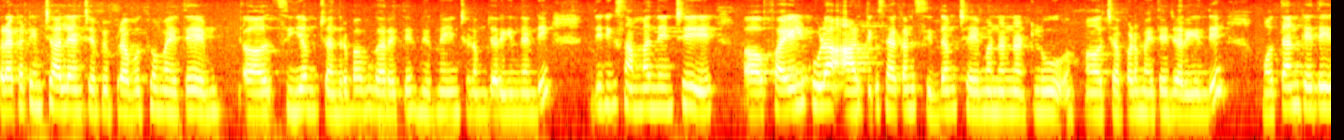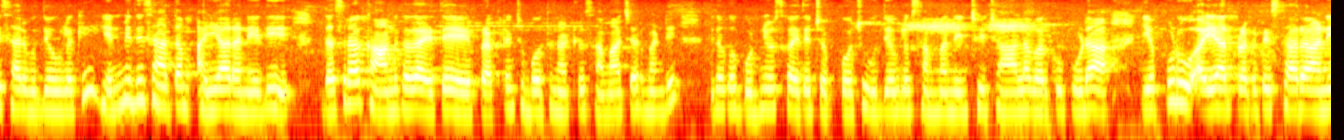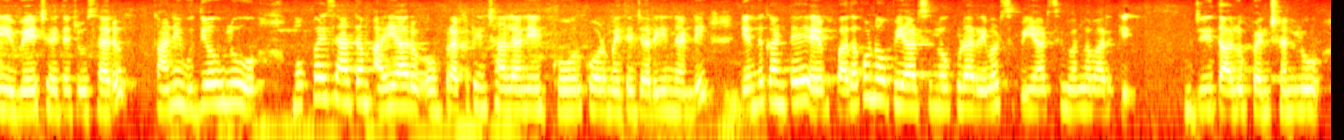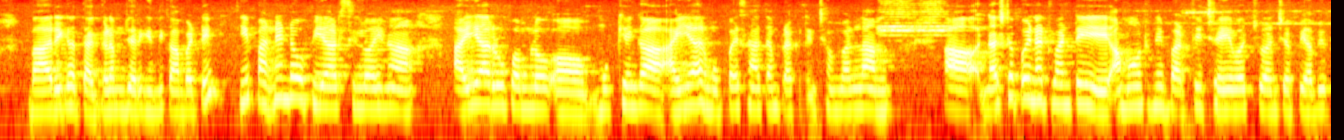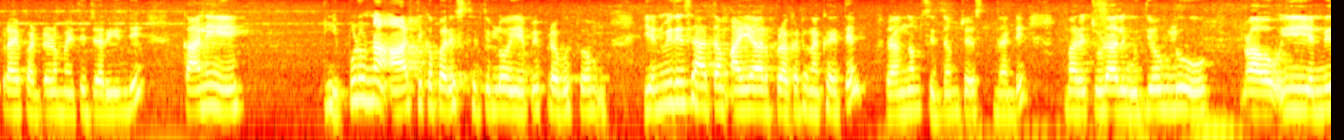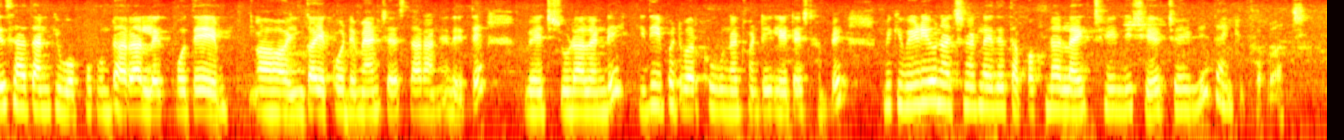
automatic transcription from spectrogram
ప్రకటించాలి అని చెప్పి ప్రభుత్వం అయితే సీఎం చంద్రబాబు గారు అయితే నిర్ణయించడం జరిగిందండి. దీనికి సంబంధించి ఫైల్ కూడా ఆర్థిక శాఖను సిద్ధం చేయమన్నట్లు చెప్పడం అయితే జరిగింది. మొత్తానికైతే ఈసారి ఉద్యోగులకి ఎనిమిది శాతం ఐఆర్ అనేది దసరా కానుకగా అయితే ప్రకటించబోతున్నట్లు సమాచారం అండి. ఇది ఒక గుడ్ న్యూస్గా అయితే చెప్పుకోవచ్చు. ఉద్యోగులకు సంబంధించి చాలా వరకు కూడా ఎప్పుడు ఐఆర్ ప్రకటిస్తారా అని వేచి అయితే చూశారు. కానీ ఉద్యోగులు ముప్పై శాతం ఐఆర్ ప్రకటించాలని కోరుకోవడం అయితే జరిగిందండి. ఎందుకంటే పదకొండవ పిఆర్సీలో కూడా రివర్స్ పిఆర్సీ వల్ల వారికి జీతాలు పెన్షన్లు భారీగా తగ్గడం జరిగింది కాబట్టి ఈ పన్నెండవ పిఆర్సీలో అయినా ఐఆర్ రూపంలో ముఖ్యంగా ఐఆర్ ముప్పై శాతం ప్రకటించడం వల్ల నష్టపోయినటువంటి అమౌంట్ని భర్తీ చేయవచ్చు అని చెప్పి అభిప్రాయపడడం అయితే జరిగింది. కానీ ఇప్పుడున్న ఆర్థిక పరిస్థితుల్లో ఏపీ ప్రభుత్వం ఎనిమిది శాతం ఐఆర్ ప్రకటనకైతే రంగం సిద్ధం చేస్తుందండి. మరి చూడాలి ఉద్యోగులు ఈ ఎనిమిది శాతానికి ఒప్పుకుంటారా? లేకపోతే ఇంకా ఎక్కువ డిమాండ్ చేస్తారా అనేది అయితే వేచి చూడాలండి. ఇది ఇప్పటి వరకు ఉన్నటువంటి లేటెస్ట్ అప్డేట్. మీకు వీడియో నచ్చినట్లయితే తప్పకుండా లైక్ చేయండి షేర్ చేయండి. Thank you for watching.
